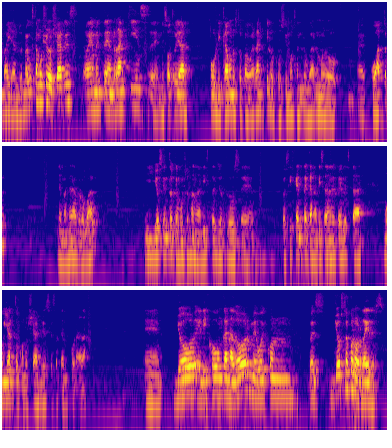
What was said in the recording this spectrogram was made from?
Vaya, me gustan mucho los Chargers, obviamente en rankings, eh, nosotros ya publicamos nuestro Power Ranking, lo pusimos en lugar número 4. Eh, de manera global. Y yo siento que muchos analistas y otros, eh, pues sí, gente que analiza la NFL está muy alto con los Chargers esta temporada. Eh, yo elijo un ganador, me voy con, pues yo estoy con los Raiders.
